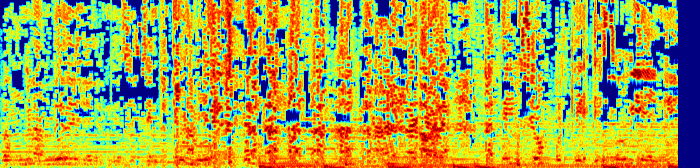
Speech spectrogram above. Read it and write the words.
para un grande de, de 60 también. Ahora, atención, porque eso viene,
